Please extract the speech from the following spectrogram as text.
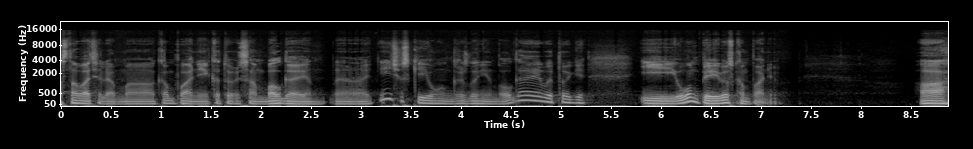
основателем э, компании, который сам болгарин э, этнический, он гражданин Болгарии в итоге, и он перевез компанию. А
